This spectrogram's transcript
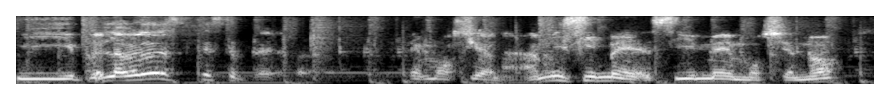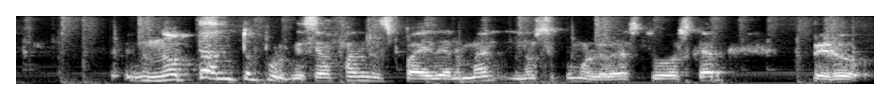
y pues la verdad es que este emociona. A mí sí me, sí me emocionó. No tanto porque sea fan de Spider-Man, no sé cómo lo veas tú, Oscar, pero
